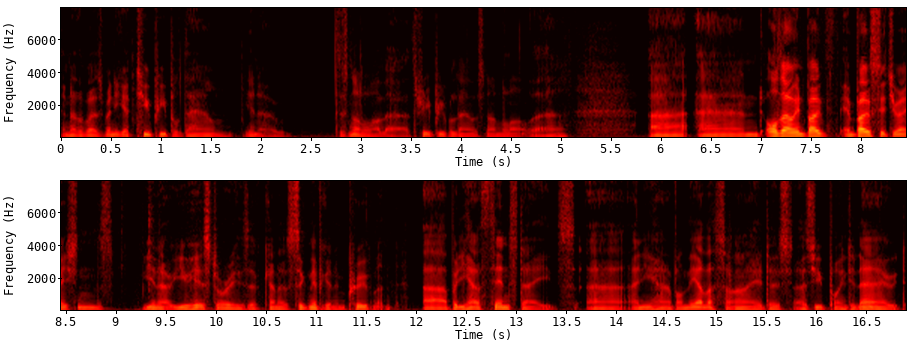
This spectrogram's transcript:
In other words, when you get two people down, you know, there's not a lot there. Three people down, there's not a lot there. Uh, and although in both in both situations, you know, you hear stories of kind of significant improvement. Uh, but you have thin states, uh, and you have on the other side, as as you pointed out,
